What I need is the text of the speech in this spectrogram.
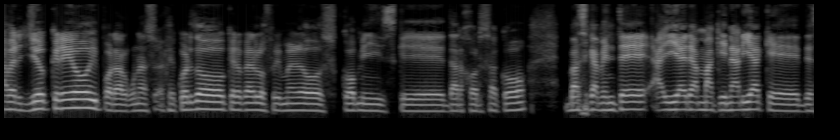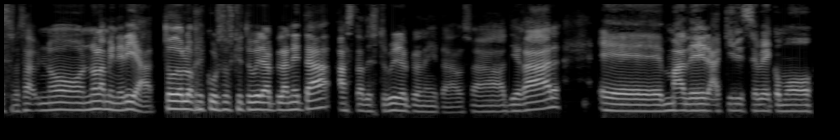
A ver, yo creo, y por algunas, recuerdo, creo que eran los primeros cómics que Dark Horse sacó, básicamente ahí era maquinaria que destrozaba, no, no la minería, todos los recursos que tuviera el planeta hasta destruir el planeta. O sea, llegar, eh, madera, aquí se ve como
